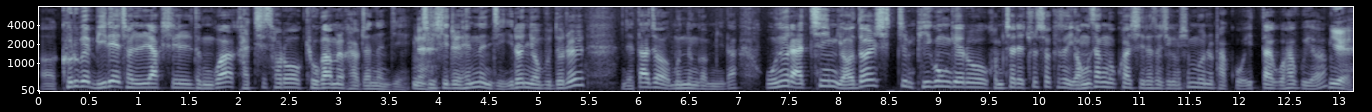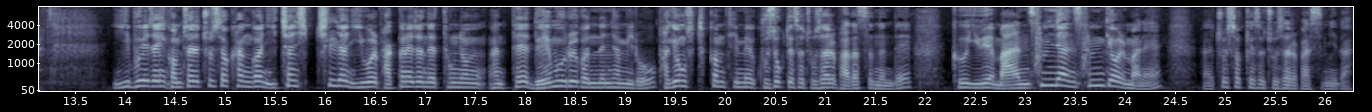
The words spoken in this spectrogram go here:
어 그룹의 미래 전략실 등과 같이 서로 교감을 가졌는지 네. 지시를 했는지 이런 여부들을 이제 따져 묻는 겁니다. 오늘 아침 8시쯤 비공개로 검찰에 출석해서 영상 녹화실에서 지금 신문을 받고 있다고 하고요. 예. 이 부회장이 검찰에 출석한 건 2017년 2월 박근혜 전 대통령한테 뇌물을 건넨 혐의로 박용수 특검팀에 구속돼서 조사를 받았었는데 그 이후에 만 3년 3개월 만에 출석해서 조사를 받습니다.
